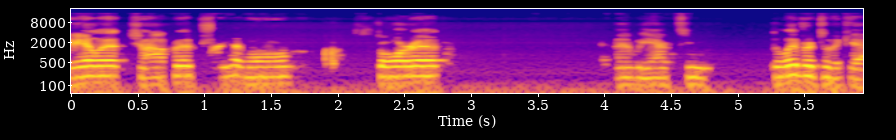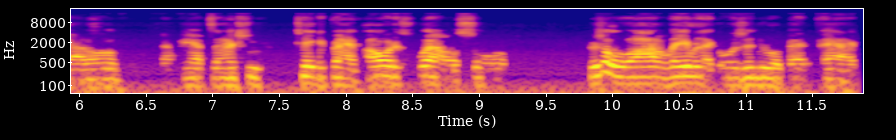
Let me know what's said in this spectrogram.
bale it, chop it, bring it home, store it, and then we have to deliver it to the cattle. And we have to actually take it back out as well. So there's a lot of labor that goes into a bed pack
